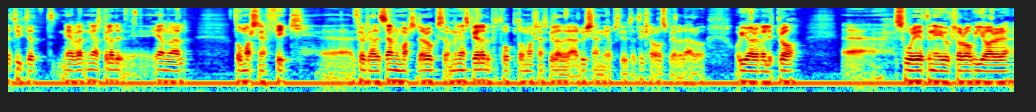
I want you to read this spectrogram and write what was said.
Jag tyckte att när jag, när jag spelade i NHL, de matcherna jag fick, eh, det är klart jag hade sämre matcher där också, men när jag spelade på topp, de matcherna jag spelade där, då kände jag absolut att jag klarade att spela där och, och göra det väldigt bra. Eh, svårigheten är ju att klara av att göra det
